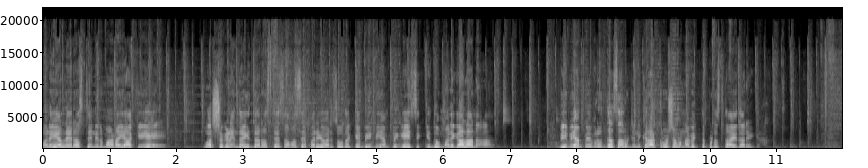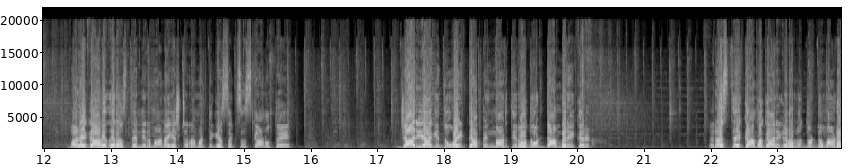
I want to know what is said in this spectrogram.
ಮಳೆಯಲ್ಲೇ ರಸ್ತೆ ನಿರ್ಮಾಣ ಯಾಕೆ? ವರ್ಷಗಳಿಂದ ಇದ್ದ ರಸ್ತೆ ಸಮಸ್ಯೆ ಪರಿಹರಿಸುವುದಕ್ಕೆ ಬಿಬಿಎಂಪಿಗೆ ಸಿಕ್ಕಿದ್ದು ಮಳೆಗಾಲನ? ಬಿಬಿಎಂಪಿ ವಿರುದ್ಧ ಸಾರ್ವಜನಿಕರ ಆಕ್ರೋಶವನ್ನು ವ್ಯಕ್ತಪಡಿಸ್ತಾ ಇದ್ದಾರೆ ಈಗ. ಮಳೆಗಾಲದ ರಸ್ತೆ ನಿರ್ಮಾಣ ಎಷ್ಟರ ಮಟ್ಟಿಗೆ ಸಕ್ಸಸ್ ಕಾಣುತ್ತೆ? ಜಾರಿಯಾಗಿದ್ದು ವೈಟ್ ಟ್ಯಾಪಿಂಗ್ ಮಾಡ್ತಿರೋದು ಡಾಂಬರೀಕರಣ. ರಸ್ತೆ ಕಾಮಗಾರಿಗಳಲ್ಲೂ ದುಡ್ಡು ಮಾಡೋ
